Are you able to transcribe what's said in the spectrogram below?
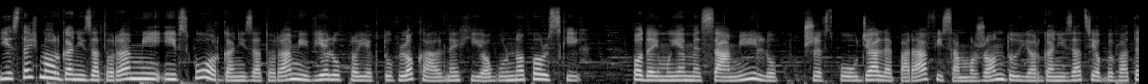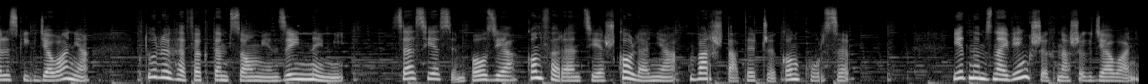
Jesteśmy organizatorami i współorganizatorami wielu projektów lokalnych i ogólnopolskich. Podejmujemy sami lub przy współudziale parafii, samorządu i organizacji obywatelskich działania, których efektem są m.in. sesje, sympozja, konferencje, szkolenia, warsztaty czy konkursy. Jednym z największych naszych działań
